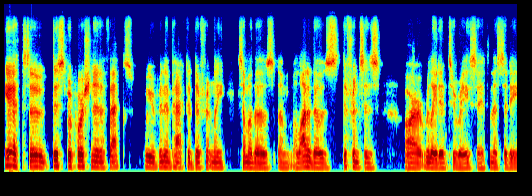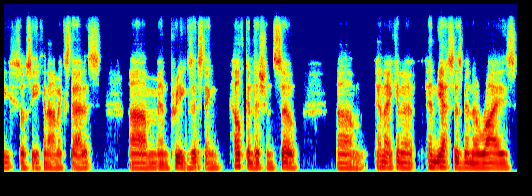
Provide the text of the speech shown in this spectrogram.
Yeah, so disproportionate effects we've been impacted differently. Some of those, um, a lot of those differences are related to race, ethnicity, socioeconomic status, um, and pre-existing health conditions. So, um, and I can, uh, and yes, there's been a rise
